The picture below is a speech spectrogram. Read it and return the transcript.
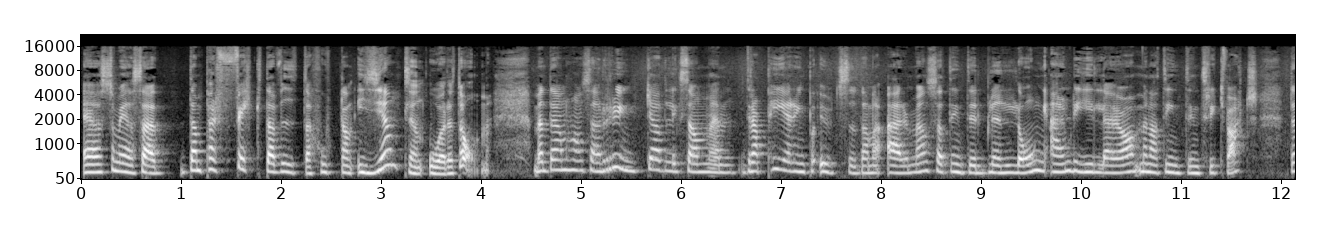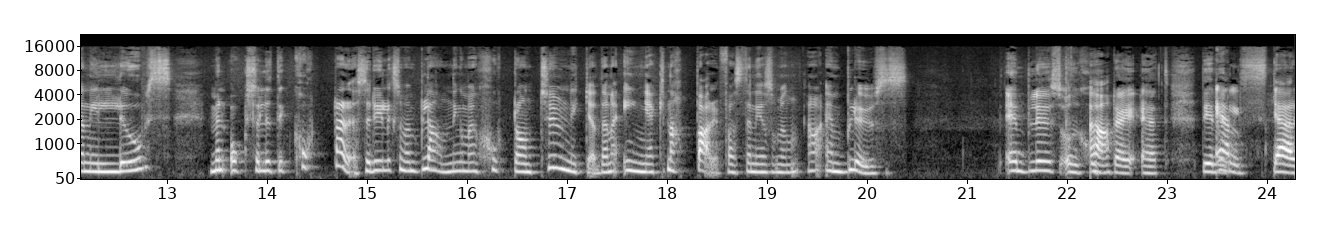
Eh, som är så här, den perfekta vita skjortan egentligen året om. Men den har en sån rynkad liksom, drapering på utsidan av ärmen så att det inte blir en lång ärm. Det gillar jag, men att det inte är en trekvarts. Den är loose, men också lite kortare. Så det är liksom en blandning om en skjorta och en tunika. Den har inga knappar, fast den är som en, ja, en blus. En blus och en skjorta Ja. är ett... Det är Älskar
